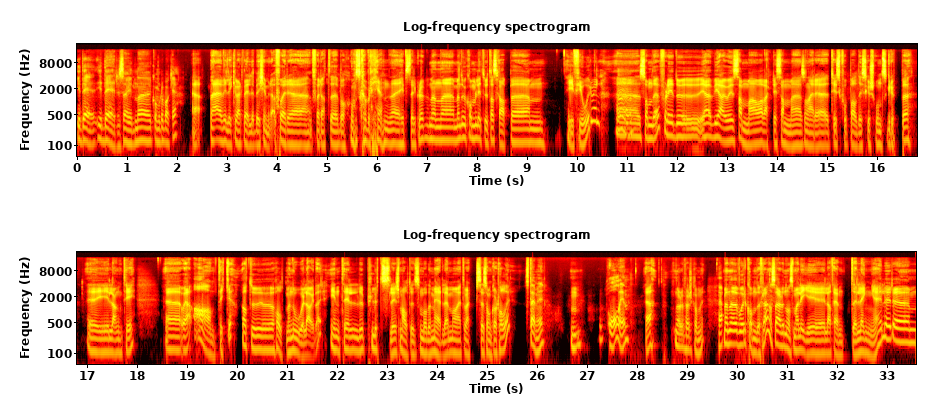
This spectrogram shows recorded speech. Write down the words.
i, deres øyne kommer tilbake. Ja, Nei, Jeg ville ikke vært veldig bekymra for, for at Bochum skal bli en hipsterklubb, men, men du kom litt ut av skapet mm, i fjor, vel, eh, som det. Fordi du ja, Vi er jo i samme og har vært i samme sånn her tysk fotballdiskusjonsgruppe i lang tid. Eh, og jeg ante ikke at du holdt med noe lag der, inntil du plutselig smalt ut som både medlem og etter hvert sesongkortholder. Stemmer. Mm. All in. Ja, når det først kommer. Ja. Men uh, hvor kom det fra? Altså, er det noe som har ligget latent lenge, eller eh,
